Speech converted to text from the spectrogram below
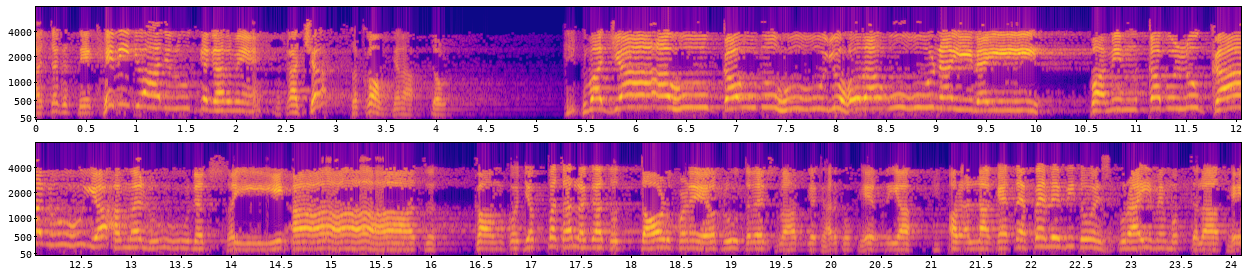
آج تک دیکھے نہیں جو آج لوت کے گھر میں ہیں۔ اچھا تو کون جناب دوڑ وجہ رہی قبل کانو یا ملون سیئات قوم کو جب پتہ لگا تو دوڑ پڑے اور روت علیہ السلام کے گھر کو گھیر لیا اور اللہ کہتا ہے پہلے بھی تو اس برائی میں مبتلا تھے،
